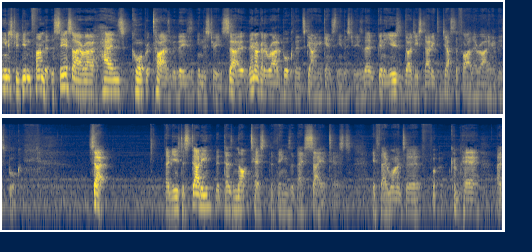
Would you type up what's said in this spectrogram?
industry didn't fund it, the CSIRO has corporate ties with these industries, so they're not going to write a book that's going against the industries. They're going to use a dodgy study to justify their writing of this book. So they've used a study that does not test the things that they say it tests. If they wanted to compare a,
